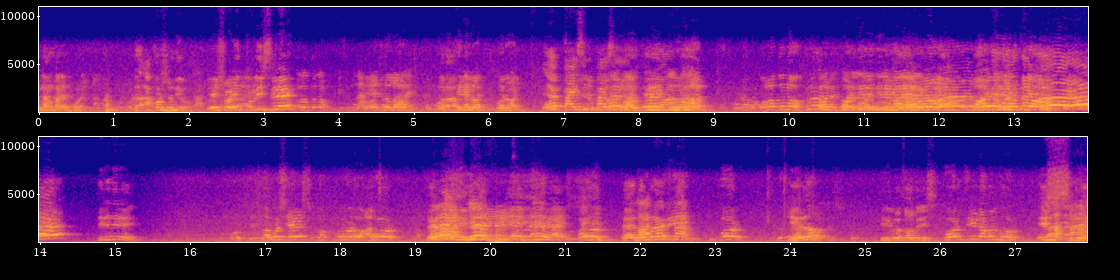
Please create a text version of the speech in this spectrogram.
নাম্বারে পড়ে ওটা আকর্ষণীয় এই শহীদ পুলিশ রে এই তো লোক ফোর থ্রি ফোর ওয়ান এ পাইছি পাইছি ফোর থ্রি অন তোলো তোলো ফোর ধীরে ধীরে ধীরে ধীরে সর্বশেষ অক্ষর ফোর কি হলো? থ্রি ফোর চৌত্রিশ। ফোর থ্রি ডাবল ফোর ইস রে।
